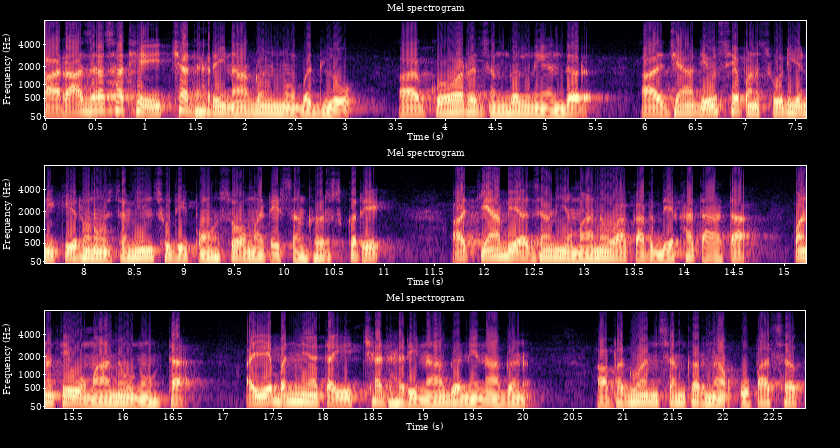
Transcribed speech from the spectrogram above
આ રાજા સાથે ઈચ્છાધારી નાગણનો બદલો. આ ઘોર જંગલની અંદર, આ જ્યાં દિવસે પણ સૂર્યની કિરણો જમીન સુધી પહોંચવા માટે સંઘર્ષ કરે, આ ત્યાં બે અજાણ્યા માનવ આકાર દેખાતા હતા, પણ તેઓ માનવ નહોતા. આ એ બંને હતા ઈચ્છાધારી નાગ અને નાગણ. આ ભગવાન શંકરના ઉપાસક,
